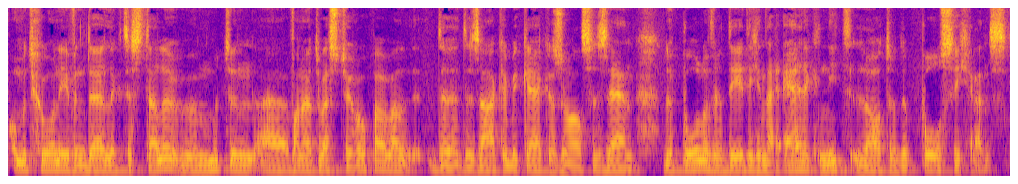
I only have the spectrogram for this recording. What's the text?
om het gewoon even duidelijk te stellen, we moeten uh, vanuit West-Europa wel de, de zaken bekijken zoals ze zijn. De Polen verdedigen daar eigenlijk niet louter de Poolse grens.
